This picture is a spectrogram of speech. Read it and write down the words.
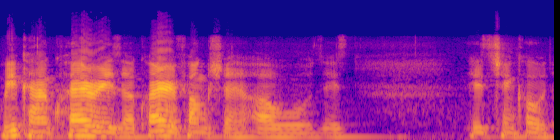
we can query the query function of this, this chain code.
